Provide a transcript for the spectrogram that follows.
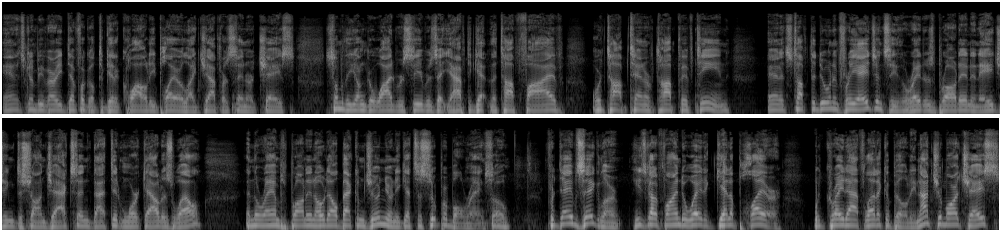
And it's going to be very difficult to get a quality player like Jefferson or Chase, some of the younger wide receivers that you have to get in the top five or top 10 or top 15. And it's tough to do it in free agency. The Raiders brought in an aging DeSean Jackson. That didn't work out as well. And the Rams brought in Odell Beckham Jr., and he gets a Super Bowl ring. So for Dave Ziegler, he's got to find a way to get a player with great athletic ability. Not Ja'Marr Chase,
